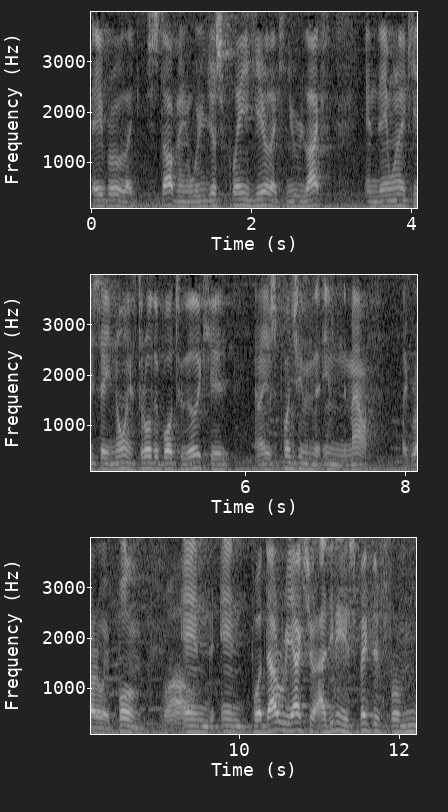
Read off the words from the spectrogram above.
hey bro, like stop man, we're just playing here, like can you relax? And then one of the kids say no and throw the ball to the other kid, and I just punch him in the, in the mouth, like right away, boom. Wow. And and but that reaction, I didn't expect it from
